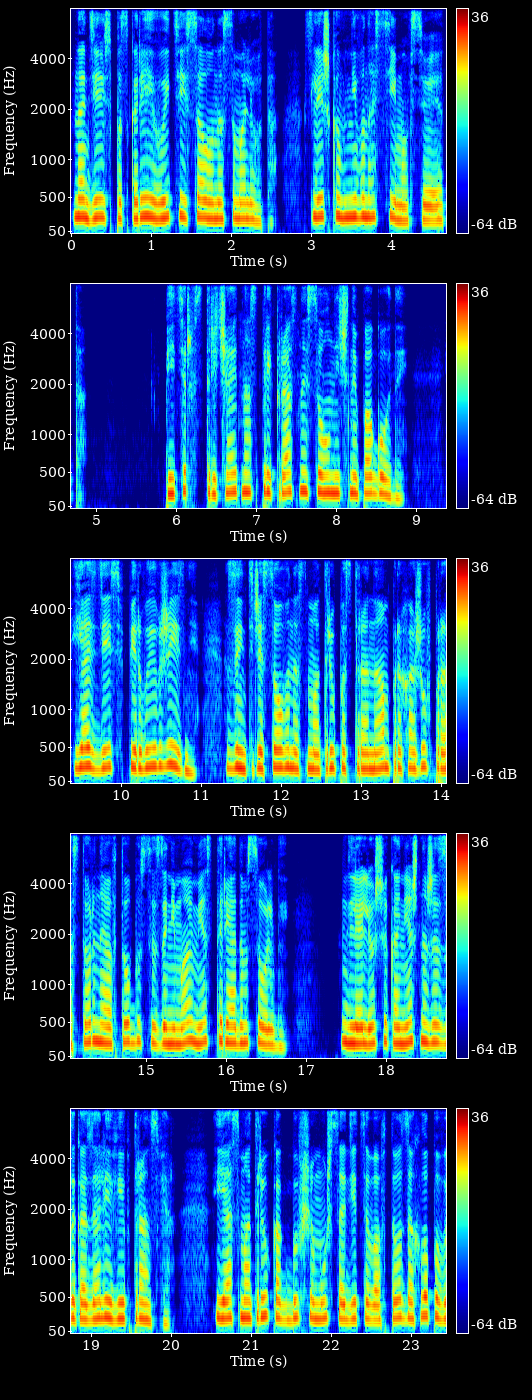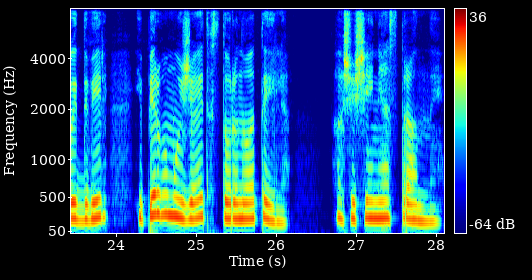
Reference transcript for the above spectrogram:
Надеюсь поскорее выйти из салона самолета. Слишком невыносимо все это. Питер встречает нас прекрасной солнечной погодой. Я здесь впервые в жизни. Заинтересованно смотрю по сторонам, прохожу в просторный автобус и занимаю место рядом с Ольгой. Для Лёши, конечно же, заказали вип-трансфер. Я смотрю, как бывший муж садится в авто, захлопывает дверь и первым уезжает в сторону отеля. Ощущения странные.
